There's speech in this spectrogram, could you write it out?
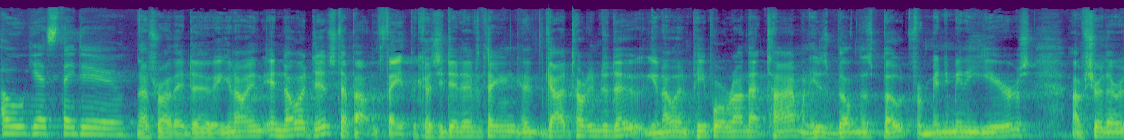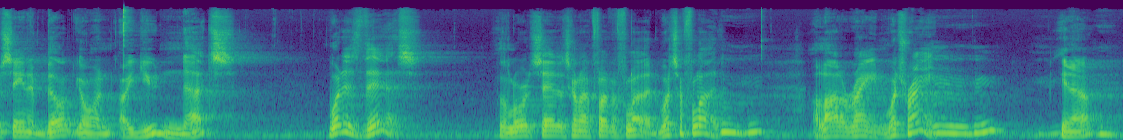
Oh, yes, they do. That's right, they do. You know, and, and Noah did step out in faith because he did everything God told him to do. You know, and people around that time when he was building this boat for many, many years, I'm sure they were seeing it built going, Are you nuts? What is this? The Lord said it's going to flood a flood. What's a flood? Mm-hmm. A lot of rain. What's rain? Mm-hmm. You know? Mm-hmm.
